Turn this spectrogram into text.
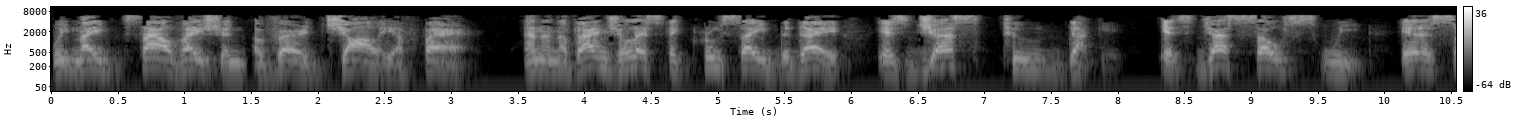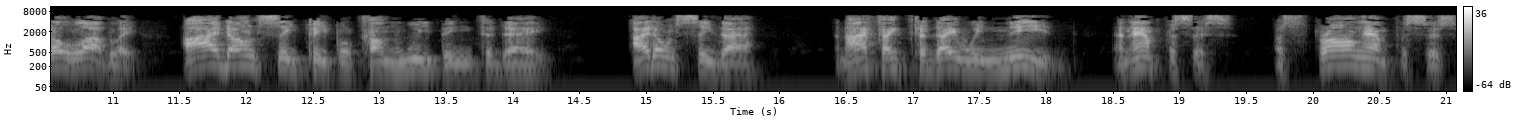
we made salvation a very jolly affair. And an evangelistic crusade today is just too ducky. It's just so sweet. It is so lovely. I don't see people come weeping today. I don't see that. And I think today we need an emphasis, a strong emphasis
